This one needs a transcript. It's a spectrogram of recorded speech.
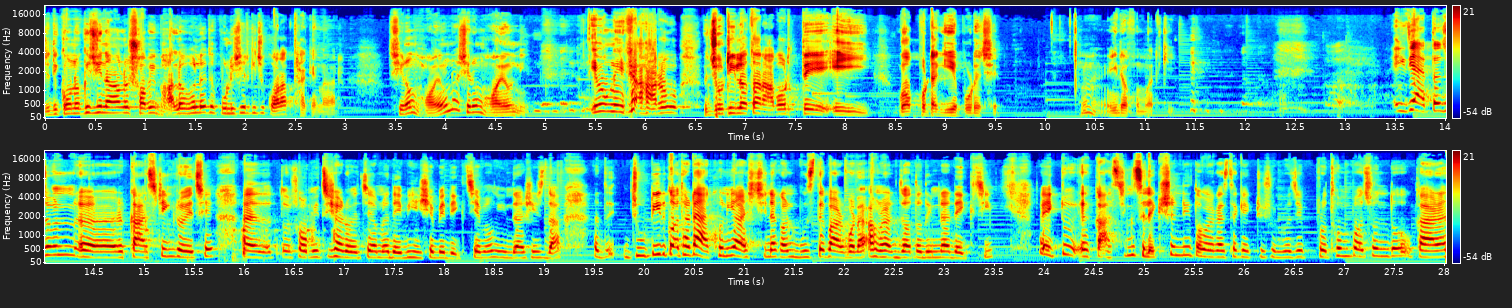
যদি কোনো কিছু না হলো সবই ভালো হলে তো পুলিশের কিছু করার থাকে না আর। সেরম হয়ও না, সেরম হয়ও নি। এবং এটা আরও জটিলতার আবর্তে এই গপ্পটা গিয়ে পড়েছে। হ্যাঁ এইরকম আর কি। এই যে এতজন কাস্টিং রয়েছে তো সমিতিশা রয়েছে, আমরা দেবী হিসেবে দেখছি, এবং ইন্দ্রাশিস দা। জুটির কথাটা এখনই আসছি না, কারণ বুঝতে পারব না, আমরা যতদিন না দেখছি। তো একটু কাস্টিং সিলেকশন নিয়ে তোমার কাছ থেকে একটু শুনব যে প্রথম পছন্দ কারা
